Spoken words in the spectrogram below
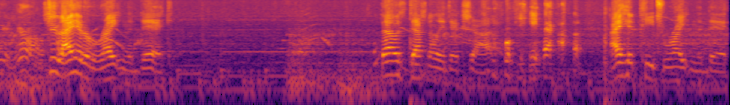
Dude, you're on a Dude, I hit her right in the dick. That was definitely a dick shot. Oh, yeah. I hit Peach right in the dick.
